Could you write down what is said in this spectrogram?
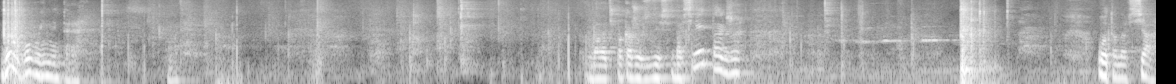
для любого инвентаря. Вот. Давайте покажу здесь бассейн также. Вот она вся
